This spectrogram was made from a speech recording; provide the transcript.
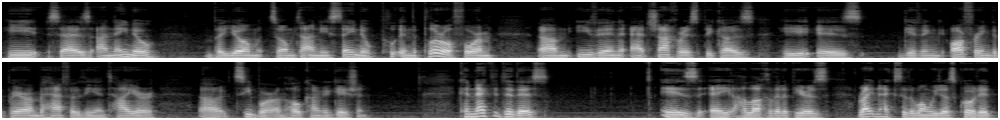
he says anenu bayom tzom ta'anisenu in the plural form, um, even at shacharis because he is giving offering the prayer on behalf of the entire uh, tzibor on the whole congregation. Connected to this is a halacha that appears right next to the one we just quoted,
